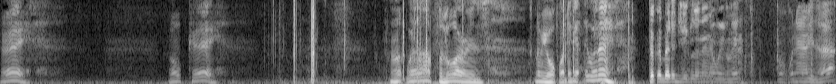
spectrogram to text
Right. Okay. Look where that blower is. It's gonna be awkward to get to, isn't it? Took a bit of jiggling and a wiggling, but we're nearly there.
